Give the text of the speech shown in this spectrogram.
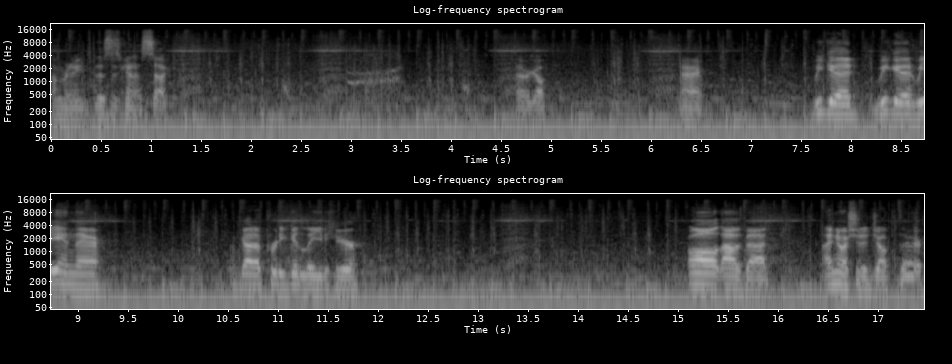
I'm gonna. This is gonna suck. There we go. Alright. We good. We good. We in there. I've got a pretty good lead here. Oh, that was bad. I knew I should have jumped there.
